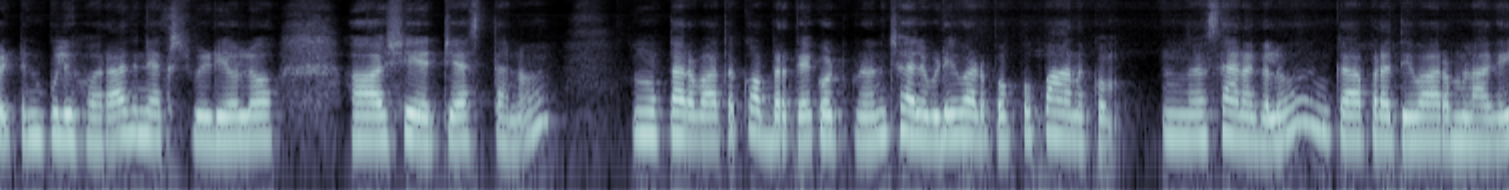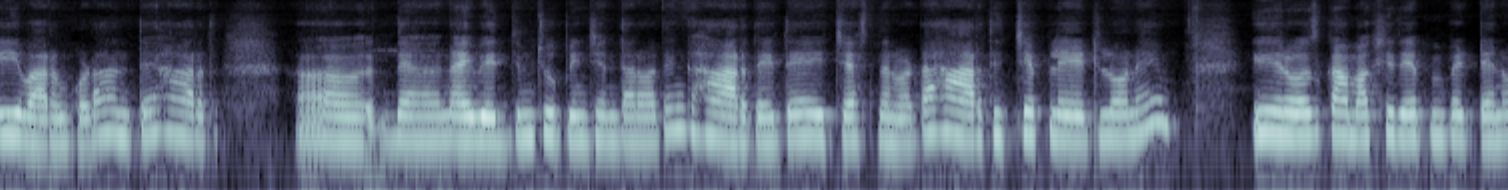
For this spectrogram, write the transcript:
పెట్టిన పులిహోర అది నెక్స్ట్ వీడియోలో షేర్ చేస్తాను. తర్వాత కొబ్బరికాయ కొట్టుకున్నాను చలివిడి వడపప్పు పానకం. శనగలు ఇంకా ప్రతి వారం లాగే ఈ వారం కూడా అంతే హారతి. నైవేద్యం చూపించిన తర్వాత ఇంకా హారతి అయితే ఇచ్చేస్తుంది అనమాట హారతి ఇచ్చే ప్లేట్లోనే ఈరోజు కామాక్షి దీపం పెట్టాను.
